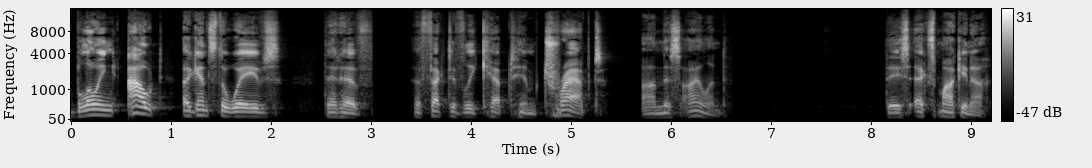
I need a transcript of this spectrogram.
blowing out against the waves that have effectively kept him trapped on this island. Deus ex machina,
